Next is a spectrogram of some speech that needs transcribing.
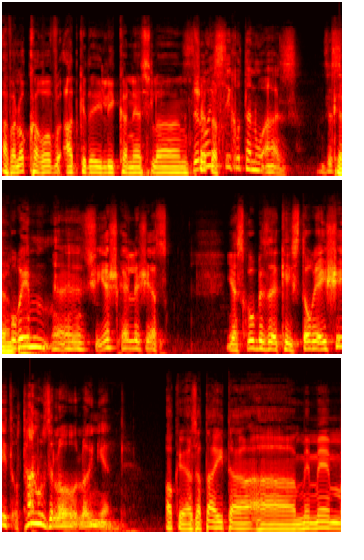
אבל לא קרוב עד כדי להיכנס לשטח. זה לא העסיק אותנו אז. זה כן. סיפורים uh, שיש כאלה שיעסקו. יעסקו בזה כהיסטוריה אישית, אותנו זה לא, לא עניין. אוקיי, okay, אז אתה היית המ"מ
